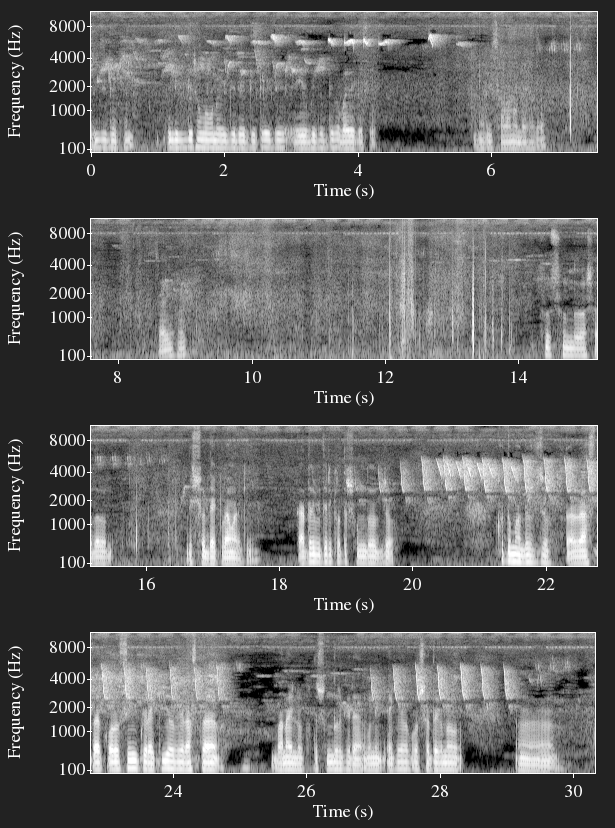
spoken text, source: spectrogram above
এই যে দেখেন এদিক দিয়ে সম্ভাবনা এই যে ভিতরে যে এর ভিতর থেকে বাইরে গেছে। মাটি সারানো দেখা যায়। যাই হোক। খুব সুন্দর, অসাধারণ দৃশ্য দেখলাম আর কি। তাদের ভিতরে কত সৌন্দর্য, কত মাধুর্য। তার রাস্তা ক্রসিং করে কীভাবে রাস্তা বানাইলো, কত সুন্দর করে। মানে একে অপর সাথে কোনো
